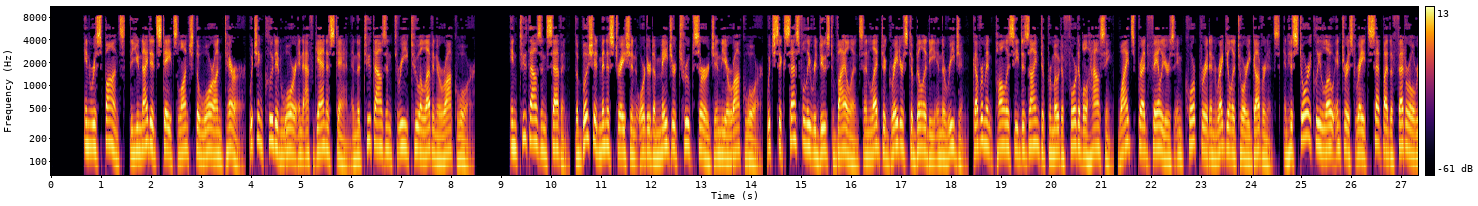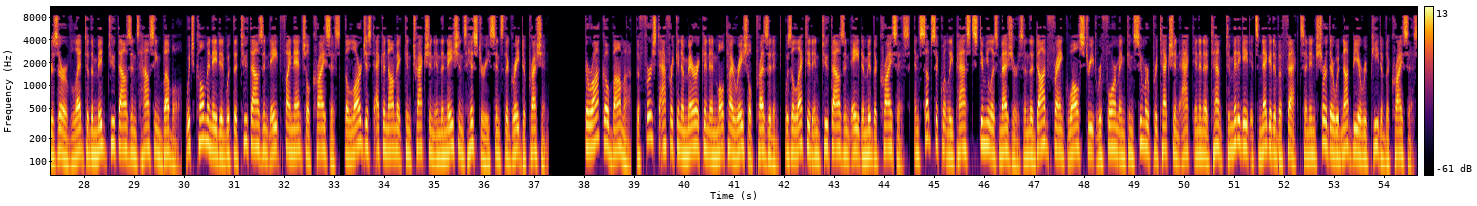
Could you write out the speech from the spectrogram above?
In response, the United States launched the War on Terror, which included war in Afghanistan and the 2003–11 Iraq War. In 2007, the Bush administration ordered a major troop surge in the Iraq War, which successfully reduced violence and led to greater stability in the region. Government policy designed to promote affordable housing, widespread failures in corporate and regulatory governance, and historically low interest rates set by the Federal Reserve led to the mid 2000s housing bubble, which culminated with the 2008 financial crisis, the largest economic contraction in the nation's history since the Great Depression. Barack Obama, the first African American and multiracial president, was elected in 2008 amid the crisis, and subsequently passed stimulus measures and the Dodd-Frank Wall Street Reform and Consumer Protection Act in an attempt to mitigate its negative effects and ensure there would not be a repeat of the crisis.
